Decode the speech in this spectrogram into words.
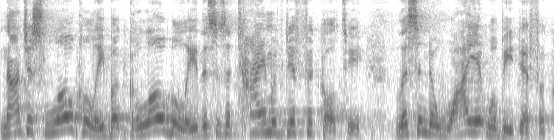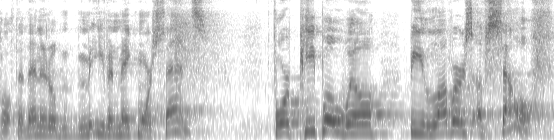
not just locally, but globally, this is a time of difficulty. Listen to why it will be difficult, and then it'll even make more sense. For people will be lovers of self,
